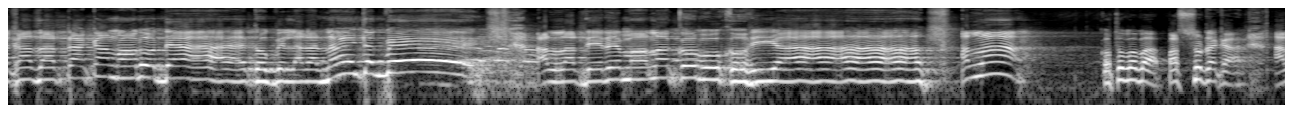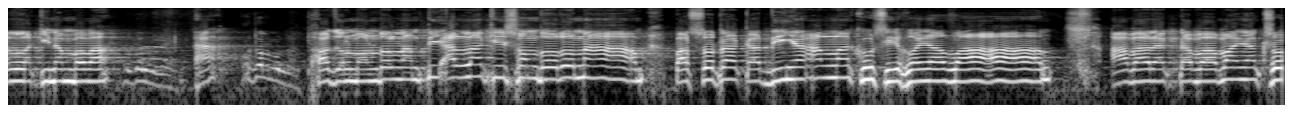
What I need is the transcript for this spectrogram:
এক হাজার টাকা নগদ দেয়। তকবে লাগা নাই থাকবে আল্লাহ দেরে মালা কবু করিয়া। আল্লাহ, কত বাবা? পাঁচশো টাকা। আল্লাহ কি নাম বাবা? হ্যাঁ? ফজল মন্ডল নামটি আল্লাহ কি সুন্দর নাম। পাঁচশো টাকা দিয়ে আল্লাহ খুশি হয়ে যান। আবার একটা বাবা একশো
